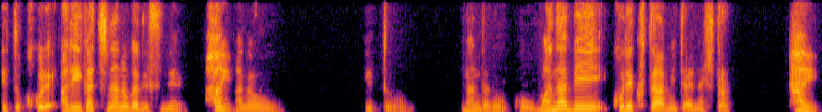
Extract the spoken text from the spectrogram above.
えっと、これありがちなのがですね、はい。あの、えっと、なんだろう、こう、学びコレクターみたいな人はい。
